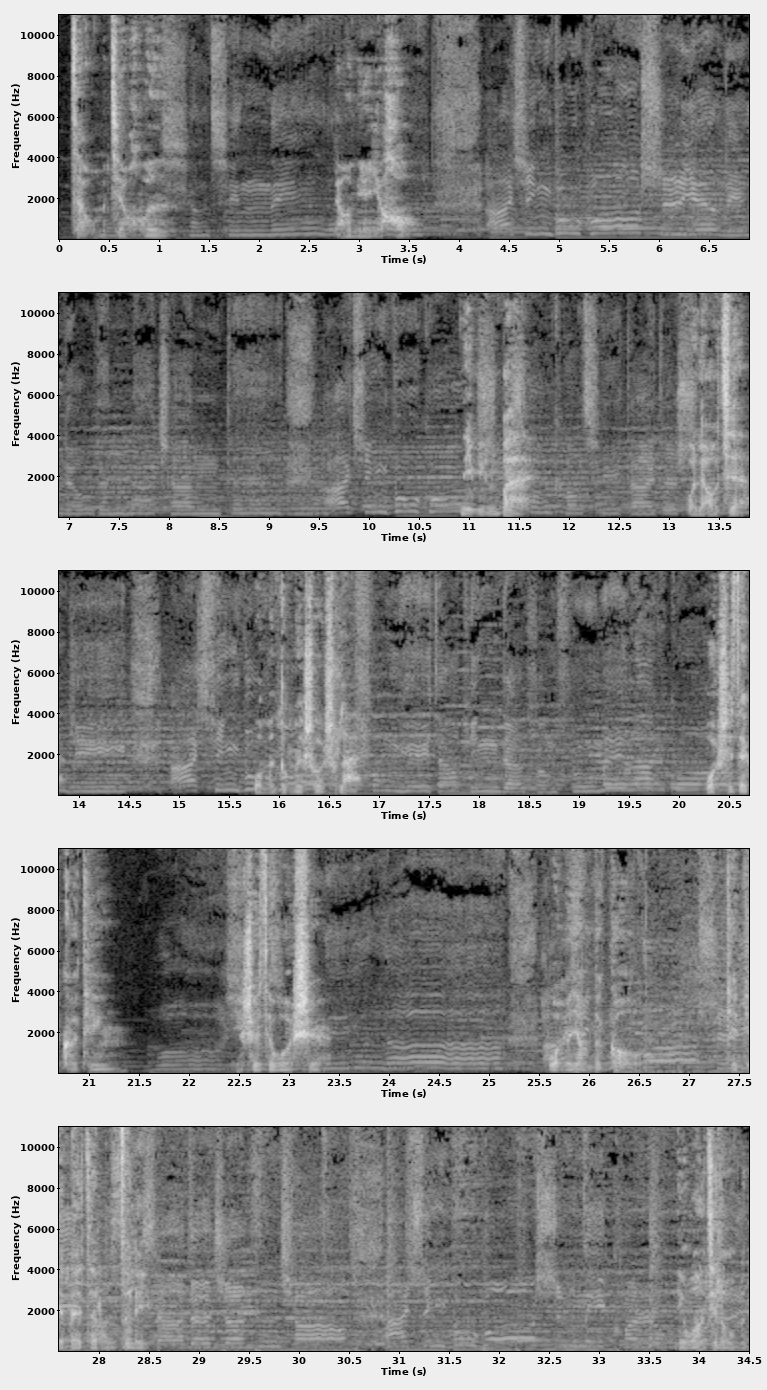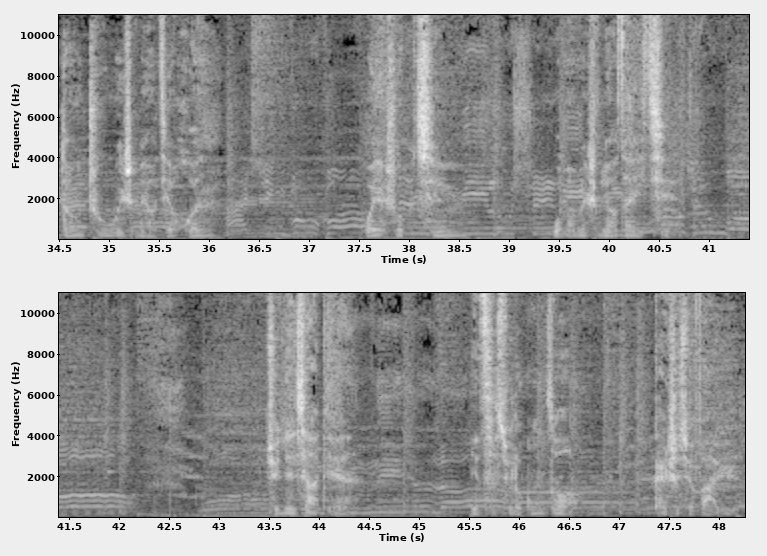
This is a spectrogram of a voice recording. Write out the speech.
在我们结婚两年以后，你明白。我了解，我们都没说出来。我睡在客厅，你睡在卧室。我们养的狗天天待在笼子里。你忘记了我们当初为什么要结婚？我也说不清我们为什么要在一起。去年夏天，你辞去了工作，开始学法语。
